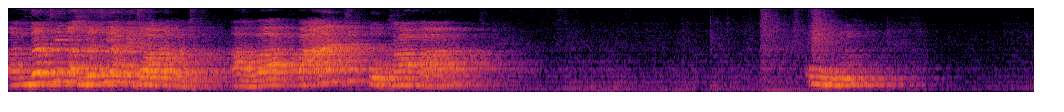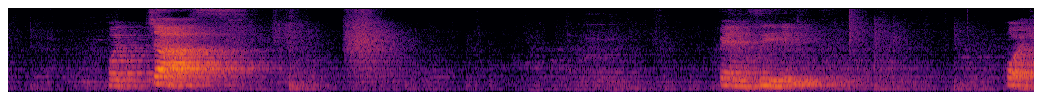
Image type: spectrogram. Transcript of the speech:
અંદરથી ને અંદરથી આપણે જવાબ લખવાનો છે. આવા પાંચ ખોખામાં કુલ પચાસ પેન્સિલ હોય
